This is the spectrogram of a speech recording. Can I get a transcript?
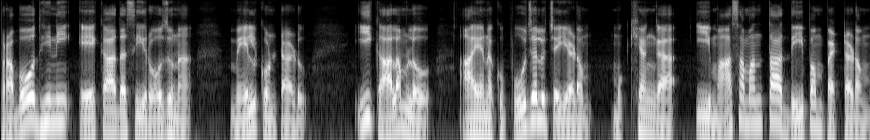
ప్రబోధిని ఏకాదశి రోజున మేల్కొంటాడు. ఈ కాలంలో ఆయనకు పూజలు చెయ్యడం ముఖ్యంగా ఈ మాసమంతా దీపం పెట్టడం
